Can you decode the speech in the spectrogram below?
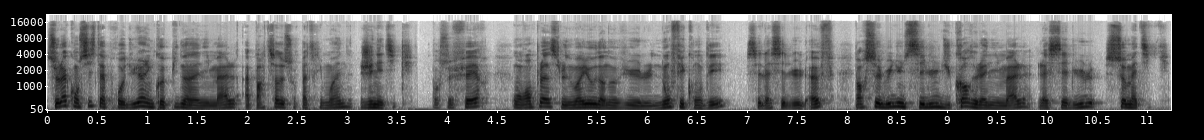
Cela consiste à produire une copie d'un animal à partir de son patrimoine génétique. Pour ce faire, on remplace le noyau d'un ovule non fécondé, c'est la cellule œuf, par celui d'une cellule du corps de l'animal, la cellule somatique.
